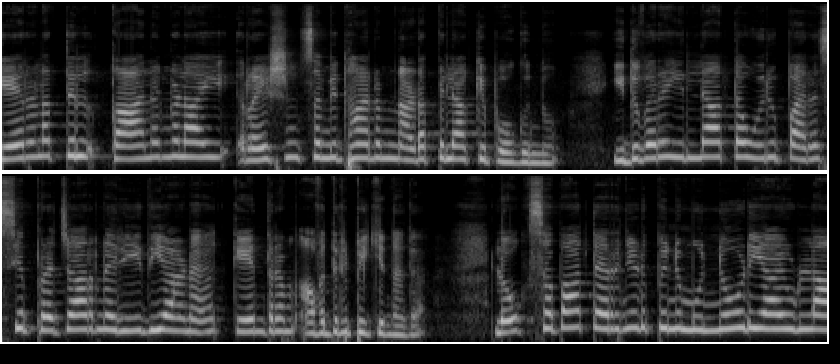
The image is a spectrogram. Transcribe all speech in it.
കേരളത്തിൽ കാലങ്ങളായി റേഷൻ സംവിധാനം നടപ്പിലാക്കി പോകുന്നു. ഇതുവരെ ഇല്ലാത്ത ഒരു പരസ്യ പ്രചാരണ രീതിയാണ് കേന്ദ്രം അവതരിപ്പിക്കുന്നത്. ലോക്സഭാ തെരഞ്ഞെടുപ്പിന് മുന്നോടിയായുള്ള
